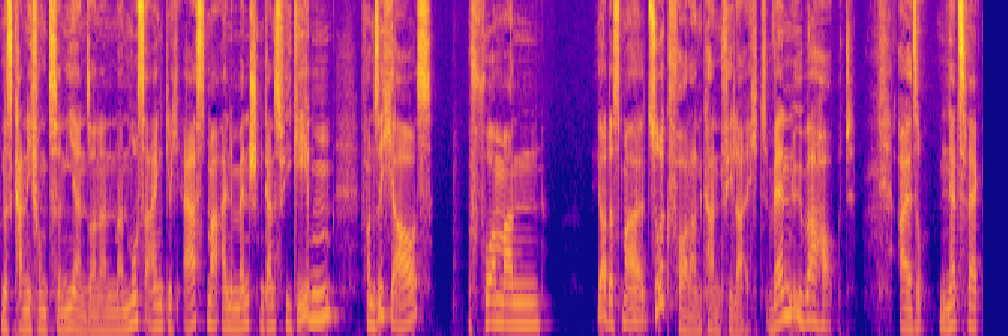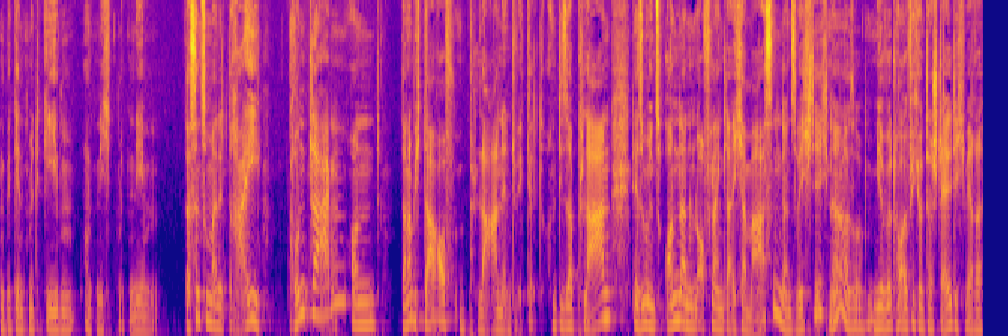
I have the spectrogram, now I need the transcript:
Und das kann nicht funktionieren, sondern man muss eigentlich erstmal einem Menschen ganz viel geben von sich aus, bevor man ja das mal zurückfordern kann vielleicht, wenn überhaupt. Also, Netzwerken beginnt mit geben und nicht mit nehmen. Das sind so meine drei Grundlagen und dann habe ich darauf einen Plan entwickelt. Und dieser Plan, der ist übrigens online und offline gleichermaßen, ganz wichtig. Ne? Also mir wird häufig unterstellt, ich wäre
